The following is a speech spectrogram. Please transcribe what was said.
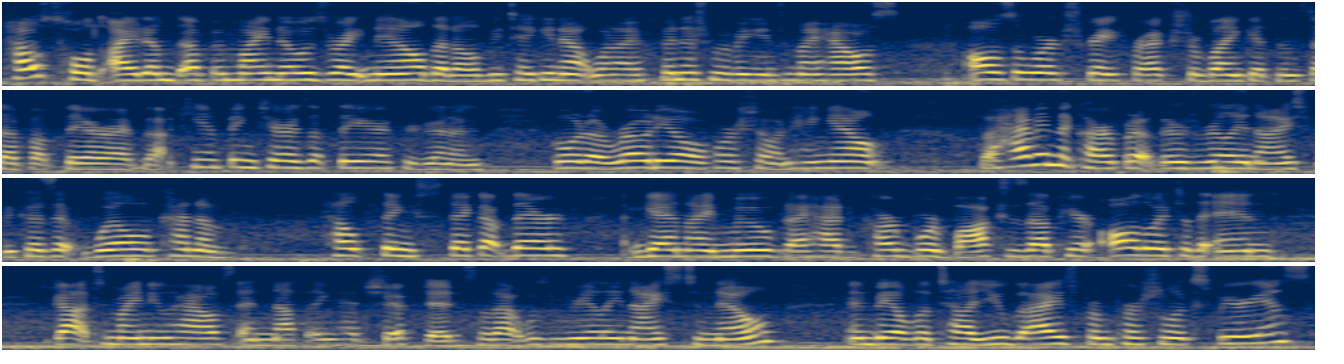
household items up in my nose right now that I'll be taking out when I finish moving into my house. Also works great for extra blankets and stuff up there. I've got camping chairs up there if you're gonna go to a rodeo or horse show and hang out. But having the carpet up there is really nice because it will kind of help things stick up there. Again, I moved, I had cardboard boxes up here all the way to the end, got to my new house and nothing had shifted. So that was really nice to know and be able to tell you guys from personal experience.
